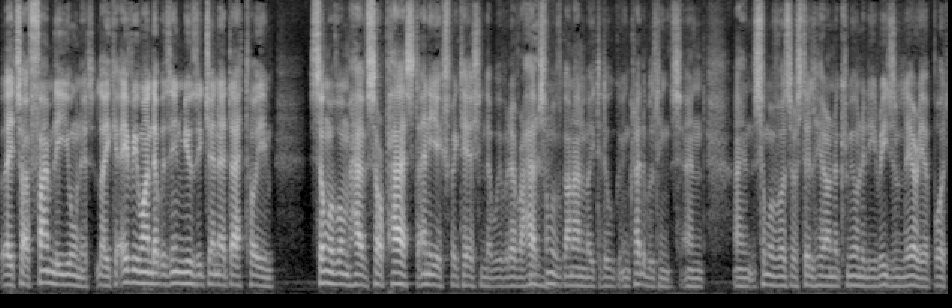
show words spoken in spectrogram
It's a family unit. Like everyone that was in Music Gen at that time, some of them have surpassed any expectation that we would ever have. Some have gone on like to do incredible things, and and some of us are still here in the community regional area, but.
